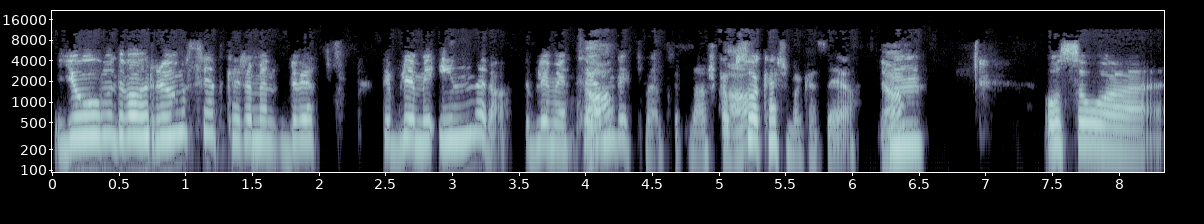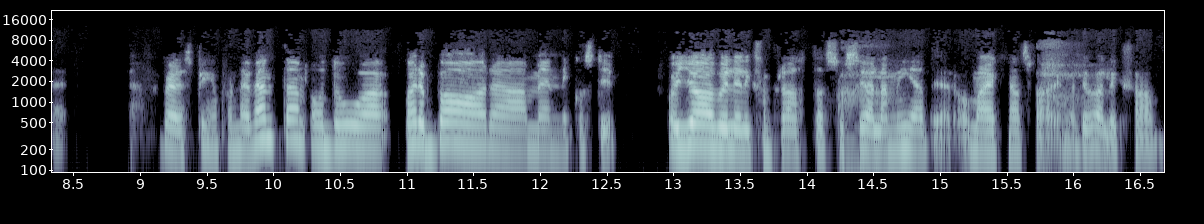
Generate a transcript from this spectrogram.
Jo, men det var rumsrent kanske men du vet, det blev mer inne då. Det blev mer trendigt ja. med entreprenörskap. Ja. Så kanske man kan säga. Ja. Mm. Och så eh, började jag springa på den där eventen och då var det bara män i kostym. Och jag ville liksom prata sociala ah. medier och marknadsföring och det var liksom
